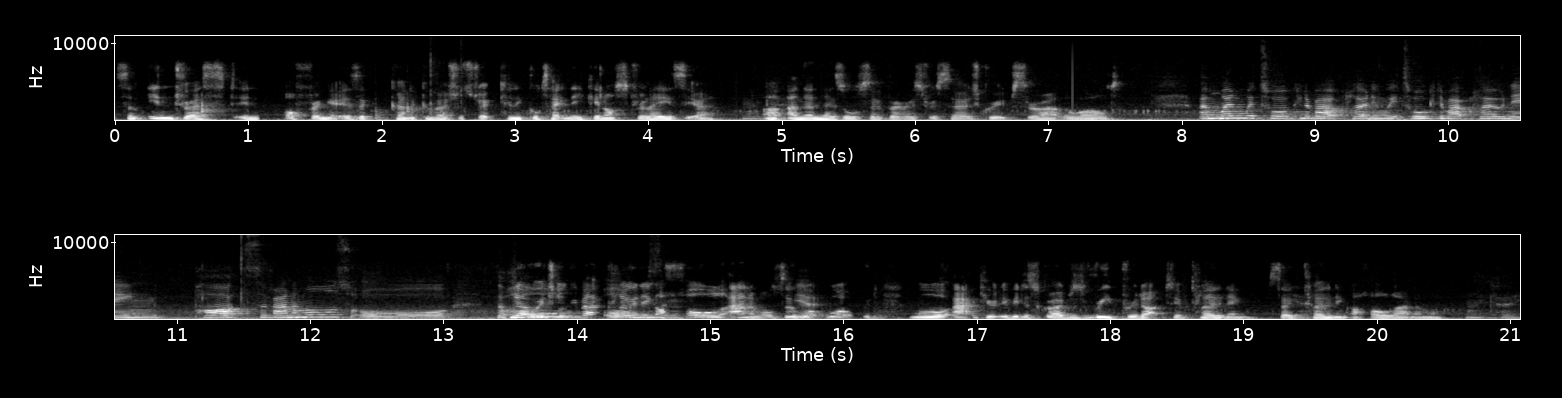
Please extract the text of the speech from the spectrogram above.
some interest in offering it as a kind of commercial strict clinical technique in Australasia. Okay. Uh, and then there's also various research groups throughout the world. And when we're talking about cloning, we're talking about cloning parts of animals or the whole No, we're talking about cloning organism. a whole animal. So yeah. what, what would more accurately be described as reproductive cloning. So yeah. cloning a whole animal. Okay.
